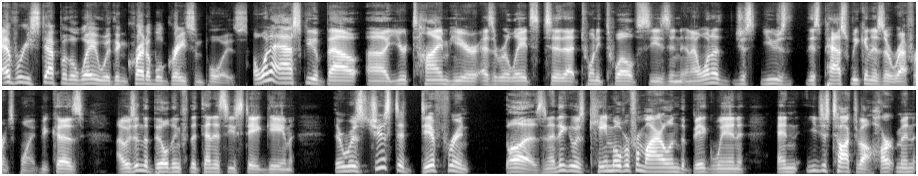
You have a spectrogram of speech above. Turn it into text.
every step of the way with incredible grace and poise. I want to ask you about uh, your time here as it relates to that 2012 season, and I want to just use this past weekend as a reference point because I was in the building for the Tennessee State game. There was just a different buzz, and I think it was came over from Ireland, the big win, and you just talked about Hartman.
